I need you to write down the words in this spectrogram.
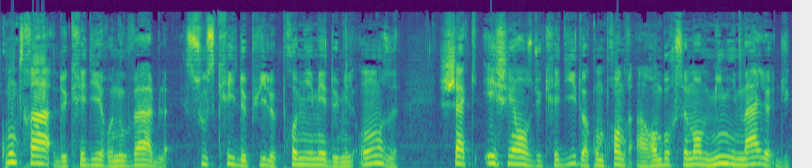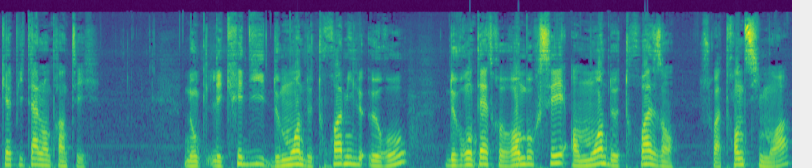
contrats de crédit renouvelable souscrits depuis le 1er mai 2011, chaque échéance du crédit doit comprendre un remboursement minimal du capital emprunté. Donc les crédits de moins de 3000 euros devront être remboursés en moins de 3 ans, soit 36 mois,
